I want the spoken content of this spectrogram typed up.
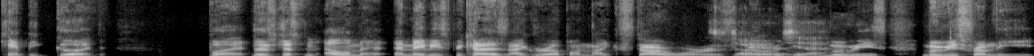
can't be good, but there's just an element, and maybe it's because I grew up on like Star Wars, Star Wars, yeah. movies movies from the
